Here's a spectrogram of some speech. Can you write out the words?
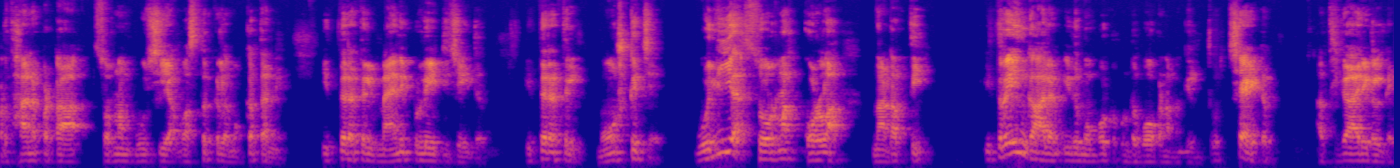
പ്രധാനപ്പെട്ട സ്വർണം പൂശിയ വസ്തുക്കളും ഒക്കെ തന്നെ ഇത്തരത്തിൽ മാനിപ്പുലേറ്റ് ചെയ്ത് ഇത്തരത്തിൽ മോഷ്ടിച്ച് വലിയ സ്വർണ കൊള്ള നടത്തി ഇത്രയും കാലം ഇത് മുമ്പോട്ട് കൊണ്ടുപോകണമെങ്കിൽ തീർച്ചയായിട്ടും അധികാരികളുടെ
